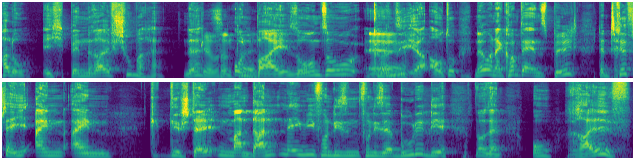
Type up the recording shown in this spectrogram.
hallo, ich bin Ralf Schumacher. Ne? Und bei so und so können Ja. Sie Ihr Auto. Ne? Und dann kommt er ins Bild, dann trifft er hier einen, einen gestellten Mandanten irgendwie von, diesem, von dieser Bude, die, und dann, oh, Ralf.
